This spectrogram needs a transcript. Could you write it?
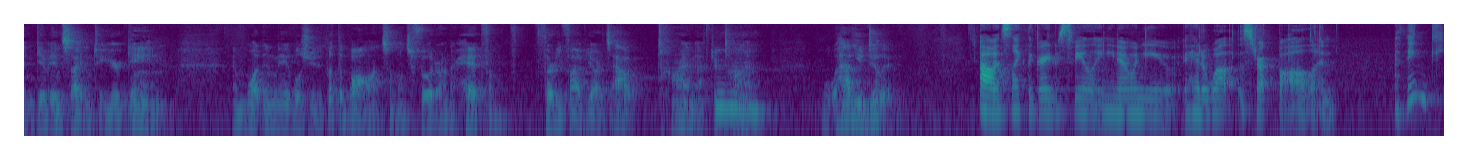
and give insight into your game and what enables you to put the ball on someone's foot or on their head from 35 yards out time after Mhm. time, how do you do it? Oh, it's like the greatest feeling, you know, when you hit a well struck ball. And I think,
